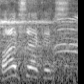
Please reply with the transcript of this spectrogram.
Five seconds.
